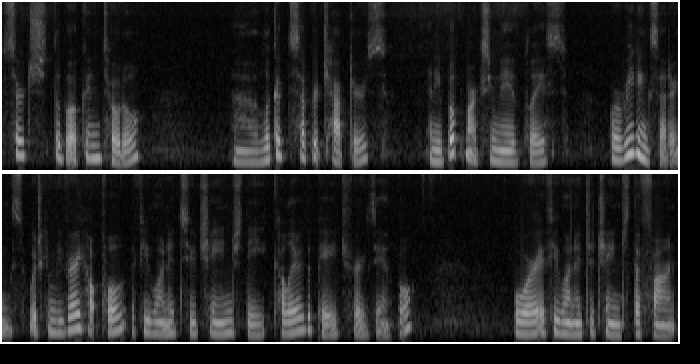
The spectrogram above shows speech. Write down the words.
search the book in total, uh, look at separate chapters, any bookmarks you may have placed, or reading settings, which can be very helpful if you wanted to change the color of the page, for example, or if you wanted to change the font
